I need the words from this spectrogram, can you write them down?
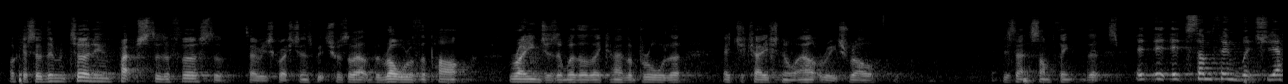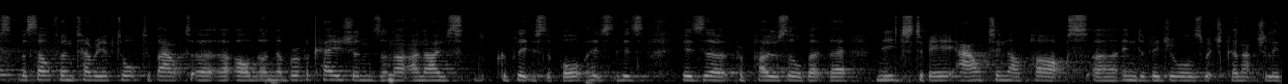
Okay, so then turning perhaps to the first of Terry's questions, which was about the role of the park rangers and whether they can have a broader educational outreach role. Is that something that's... It, it, it's something which, yes, myself and Terry have talked about uh, uh on a number of occasions, and I, and I completely support his, his, his uh, proposal that there needs to be out in our parks uh, individuals which can actually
